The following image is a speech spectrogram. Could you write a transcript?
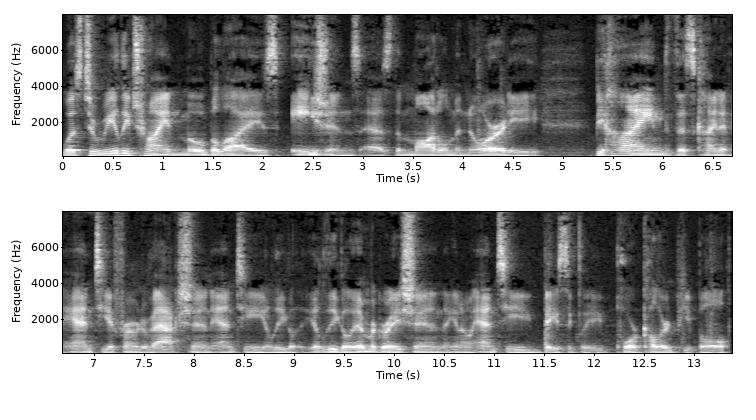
was to really try and mobilize Asians as the model minority behind this kind of anti-affirmative action, anti-illegal illegal immigration, you know, anti basically poor colored people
